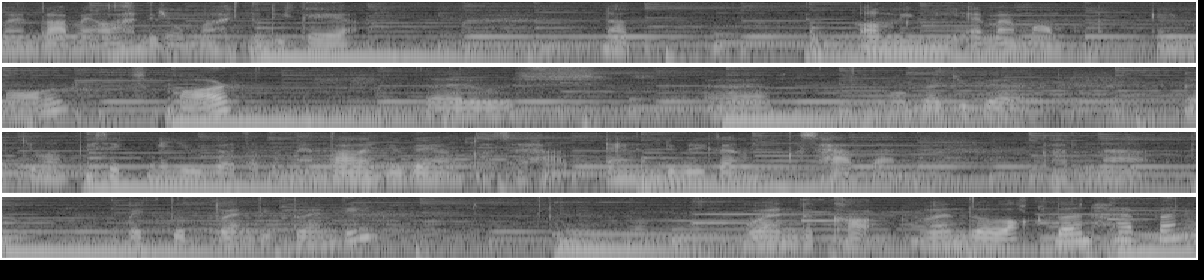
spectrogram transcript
main rame lah di rumah. Jadi kayak only me and my mom anymore so far. Terus uh, semoga juga gak cuma fisiknya juga tapi mentalnya juga yang kesehat yang diberikan kesehatan. Karena back to 2020 when the when the lockdown happened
